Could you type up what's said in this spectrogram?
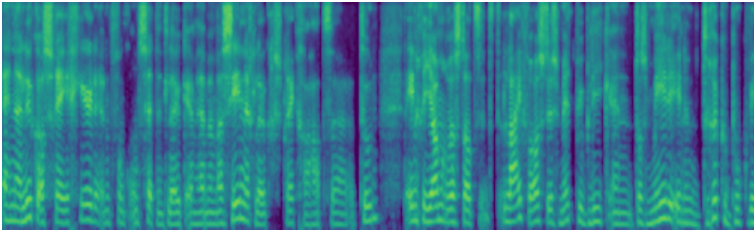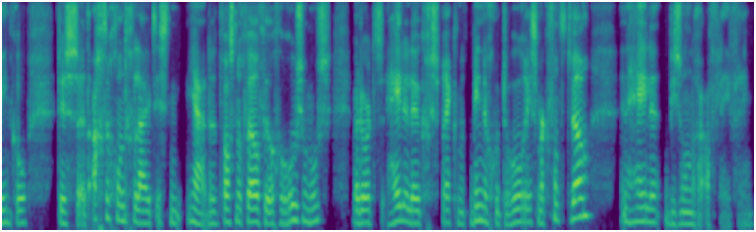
En uh, Lucas reageerde en dat vond ik ontzettend leuk. En we hebben een waanzinnig leuk gesprek gehad uh, toen. Het enige jammer was dat het live was, dus met publiek. En het was midden in een drukke boekwinkel. Dus het achtergrondgeluid is, ja, dat was nog wel veel geroezemoes. Waardoor het hele leuke gesprek minder goed te horen is. Maar ik vond het wel een hele bijzondere aflevering.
